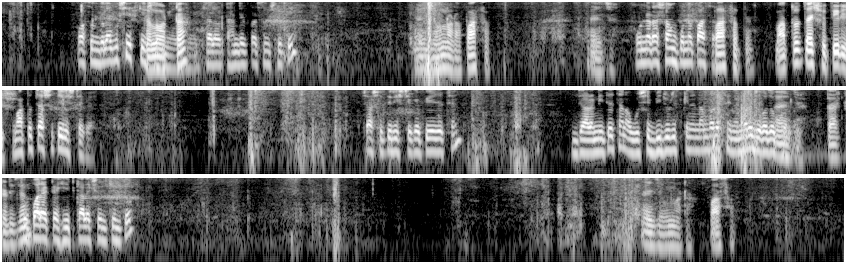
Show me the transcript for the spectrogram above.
পছন্দ হলে অবশ্যই স্ক্রিনশট সালোয়ারটা? সালোয়ারটা হান্ড্রেড পার্সেন্ট সুতি এই যে ওনারা পাঁচ হাত। এই যে। ওনারা সম্পূর্ণ পাঁচ হাত। পাঁচ হাতের। মাত্র চারশো তিরিশ। মাত্র চারশো তিরিশ টাকা। চারশো তিরিশ টাকা পেয়ে যাচ্ছেন। যারা নিতে চান অবশ্যই ভিডিওর স্ক্রিনের নাম্বারে সেই নাম্বারে যোগাযোগ এই করবেন। একটা ডিজাইন সুপার একটা হিট কালেকশন কিন্তু। এই যে ওনাটা পাঁচ হাত।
